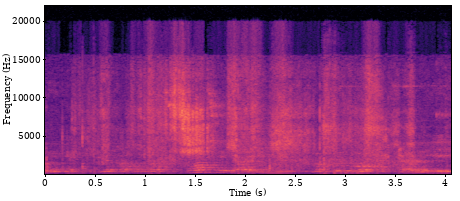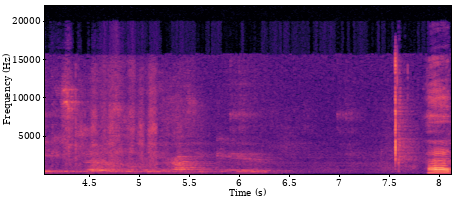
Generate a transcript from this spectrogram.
е, яка там зараз ситуація, і, можливо, є якісь вже розроблені графіки. Е,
